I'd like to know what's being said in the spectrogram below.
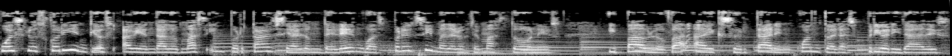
Pues los corintios habían dado más importancia al don de lenguas por encima de los demás dones, y Pablo va a exhortar en cuanto a las prioridades,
